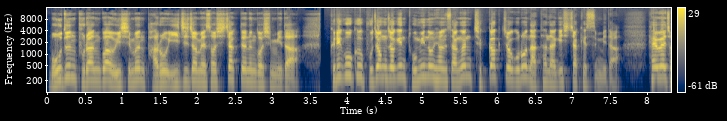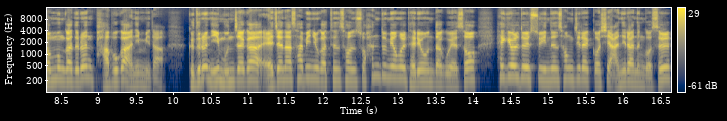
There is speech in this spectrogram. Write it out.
모든 불안과 의심은 바로 이 지점에서 시작되는 것입니다. 그리고 그 부정적인 도미노 현상은 즉각적으로 나타나기 시작했습니다. 해외 전문가들은 바보가 아닙니다. 그들은 이 문제가 에제나 사비뉴 같은 선수 한두 명을 데려온다고 해서 해결될 수 있는 성질의 것이 아니라는 것을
